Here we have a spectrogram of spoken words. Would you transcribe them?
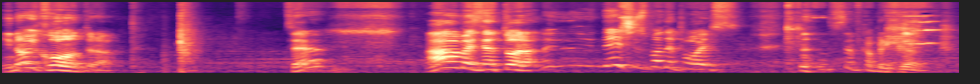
E não ir contra. Certo? Ah, mas é a Torá. Deixa isso para depois. Não precisa ficar brincando.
